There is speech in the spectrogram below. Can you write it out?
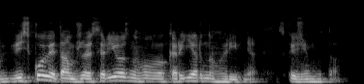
військові там вже серйозного кар'єрного рівня, скажімо так.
